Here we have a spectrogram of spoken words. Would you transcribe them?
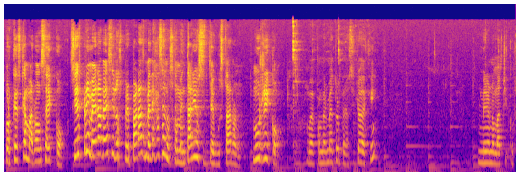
porque es camarón seco. Si es primera vez y los preparas, me dejas en los comentarios si te gustaron. Muy rico. Voy a comerme otro pedacito de aquí. Miren nomás, chicos.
